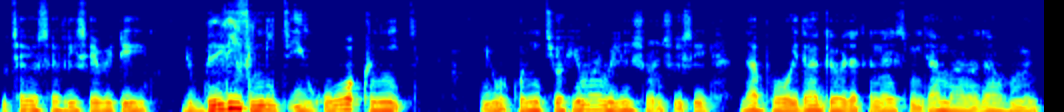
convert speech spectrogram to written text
You tell yourself this every day. You believe in it. You work on it you work on it, your human relations, you say, that boy, that girl that annoys me, that man or that woman,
